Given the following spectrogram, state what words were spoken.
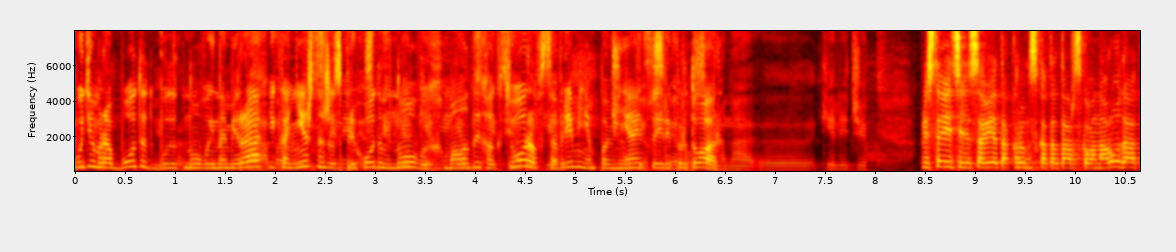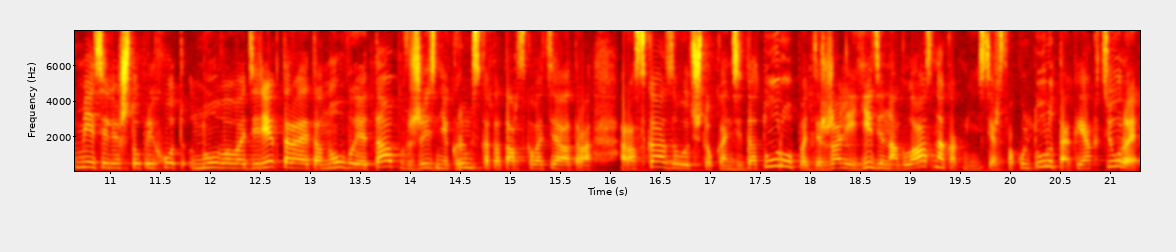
Будем работать, будут новые номера и, конечно же, с приходом новых молодых актеров со временем поменяется и репертуар. Представители Совета крымско-татарского народа отметили, что приход нового директора – это новый этап в жизни крымско-татарского театра. Рассказывают, что кандидатуру поддержали единогласно как Министерство культуры, так и актеры.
